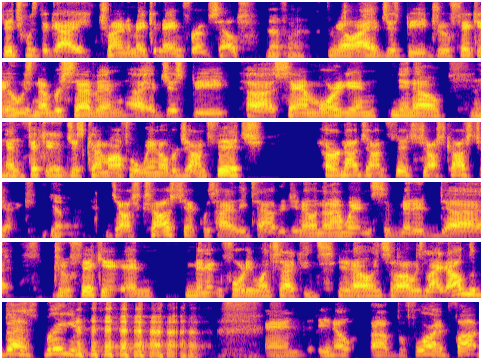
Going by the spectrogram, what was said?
fitch was the guy trying to make a name for himself Definitely. you know, I had just beat Drew Fickett, who was number seven. I had just beat uh, Sam Morgan, you know, Mhm. and Fickett had just come off a win over John Fitch, or not John Fitch, Josh Koscheck. Yep. Josh Koscheck was highly touted, you know, and then I went and submitted uh, Drew Fickett in minute and 41 seconds, you know, and so I was like, I'm the best, bring it. And, you know, uh, before I fought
